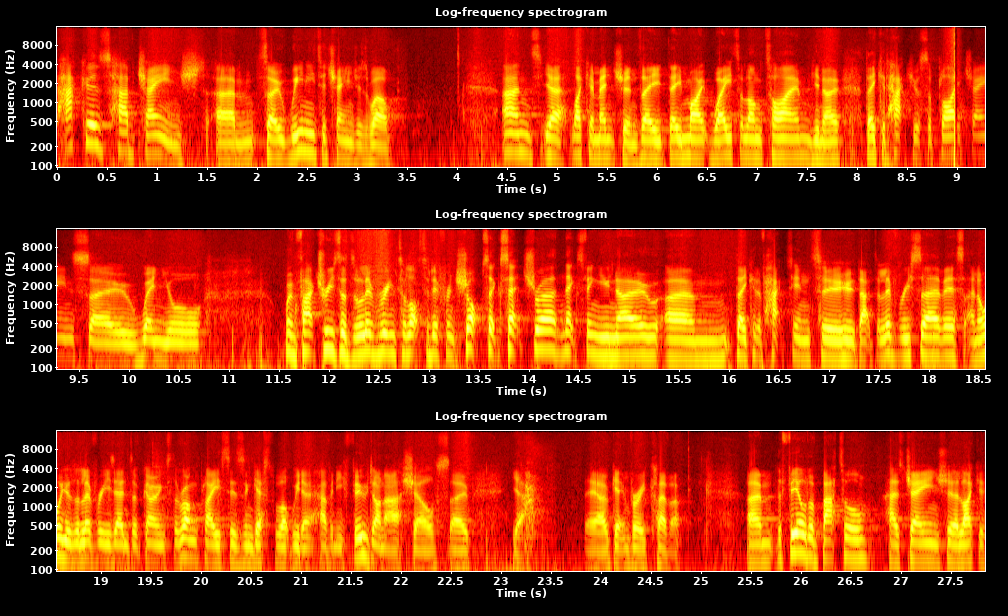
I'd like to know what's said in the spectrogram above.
hackers have changed. Um, so we need to change as well. And yeah, like I mentioned, they, they might wait a long time. You know, they could hack your supply chains. So when you're when factories are delivering to lots of different shops, etc., next thing you know, um, they could have hacked into that delivery service, and all your deliveries end up going to the wrong places. And guess what? We don't have any food on our shelves. So, yeah, they are getting very clever. Um, the field of battle has changed, uh, like I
